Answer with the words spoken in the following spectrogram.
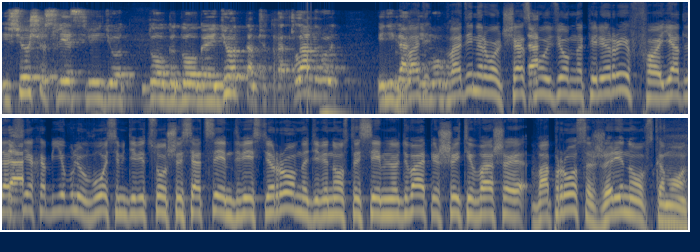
и все еще следствие идет, долго-долго идет, там что-то откладывают, и никак Влад... не могут... Владимир Вольфович, сейчас да. мы уйдем на перерыв. Я для да. всех объявлю 8 967 200 ровно 9702. Пишите ваши вопросы Жириновскому.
